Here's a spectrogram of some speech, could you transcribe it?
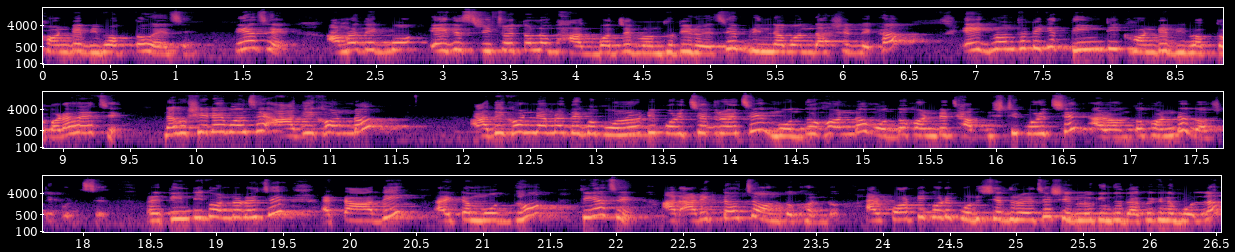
খণ্ডে বিভক্ত হয়েছে। ঠিক আছে? আমরা দেখব এই যে শ্রী চৈতন্য ভাগবত যে গ্রন্থটি রয়েছে, বৃন্দাবন দাসের লেখা, এই গ্রন্থটিকে তিনটি খণ্ডে বিভক্ত করা হয়েছে। দেখো, সেটাই বলছে আদি খণ্ড আদি খণ্ডে আমরা দেখব পনেরোটি পরিচ্ছেদ রয়েছে, মধ্যখণ্ড, মধ্যখণ্ডে ছাব্বিশটি পরিচ্ছেদ আর অন্তখণ্ড দশটি পরিচ্ছেদ। মানে তিনটি খণ্ড রয়েছে, একটা আদি আর একটা মধ্য, ঠিক আছে? আর আরেকটা হচ্ছে অন্তখণ্ড। আর কটি করে পরিচ্ছেদ রয়েছে সেগুলো কিন্তু দেখো এখানে বললাম।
